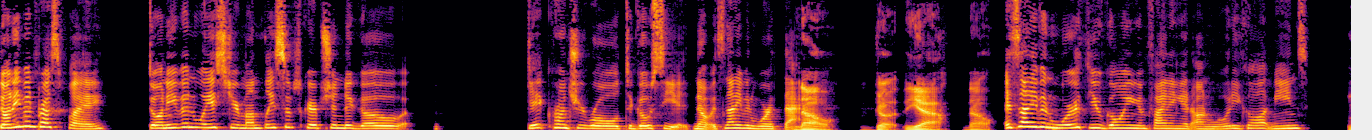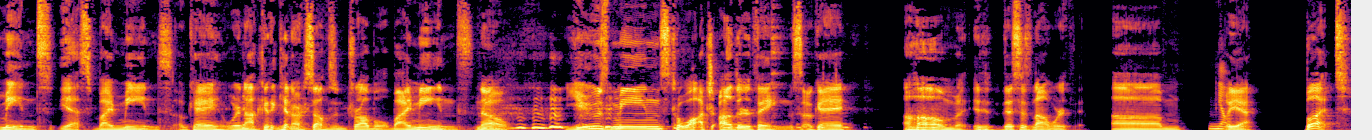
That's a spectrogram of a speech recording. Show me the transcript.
don't even press play. Don't even waste your monthly subscription to go get Crunchyroll to go see it. No, it's not even worth that. No. Go, yeah, no. It's not even worth you going and finding it on what do you call it? Means? Means, yes, by means, okay? We're not going to get ourselves in trouble. By means, no. Use means to watch other things, okay? Um, it, this is not worth it. Um, No. but yeah. But,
